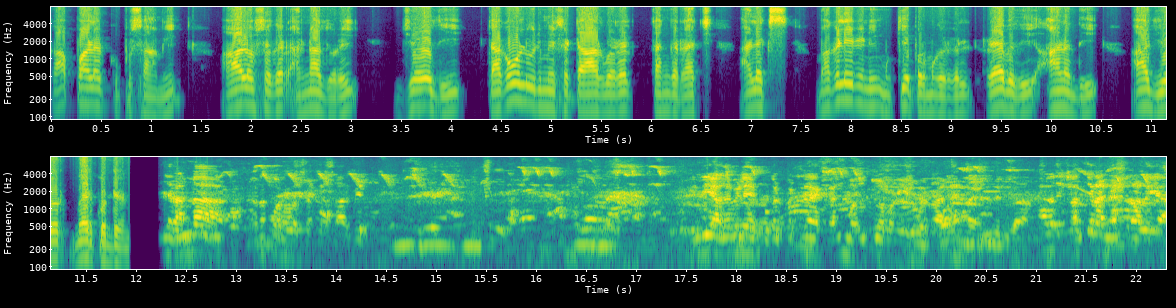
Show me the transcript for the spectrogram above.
காப்பாளர் குப்புசாமி ஆலோசகர் அண்ணாதுரை ஜோதி தகவல் உரிமை சட்ட ஆர்வலர் தங்கராஜ் அலெக்ஸ் மகளிரணி முக்கிய பிரமுகர்கள் ரேவதி ஆனந்தி ஆகியோர் மேற்கொண்டிருந்தனர். இந்திய அளவிலே புகழ்பெற்ற கண் மருத்துவமனையில் ஒன்றாக சந்திரா நேற்றாலயா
